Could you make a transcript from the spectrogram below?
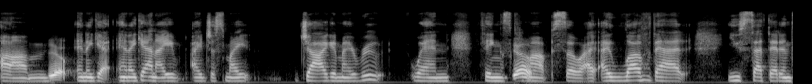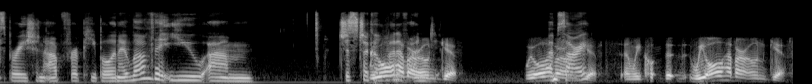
Um, yep. And again, and again, I, I just might jog in my route when things come up. So I, I love that you set that inspiration up for people. And I love that you, um, just took we a all lot have of our und- own gifts. We all have I'm our sorry? own gifts, and we we all have our own gifts.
